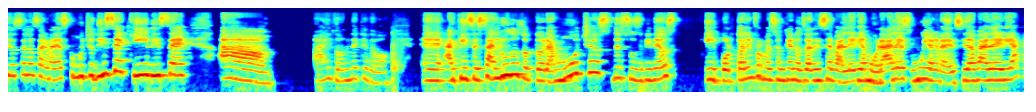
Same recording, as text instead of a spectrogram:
Yo se los agradezco mucho. Dice aquí, dice, ah, ay, ¿dónde quedó? Eh, aquí dice, saludos, doctora. Muchos de sus videos y por toda la información que nos da, dice Valeria Morales, muy agradecida Valeria.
